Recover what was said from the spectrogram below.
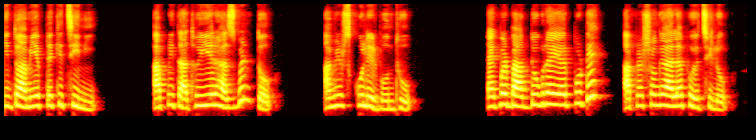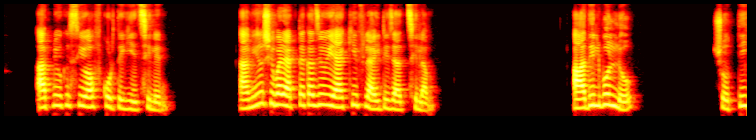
কিন্তু আমি আপনাকে চিনি। আপনি তাথইয়ের হাজব্যান্ড তো? আমি ওর স্কুলের বন্ধু। একবার বাগডোগরা এয়ারপোর্টে আপনার সঙ্গে আলাপ হয়েছিল। আপনি ওকে সি অফ করতে গিয়েছিলেন। আমিও সেবার একটা কাজে ওই একই ফ্লাইটে যাচ্ছিলাম। আদিল বলল, সত্যি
